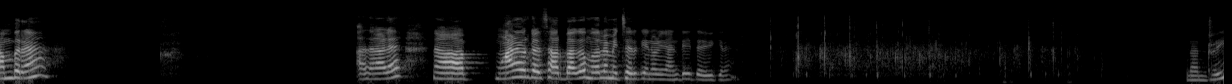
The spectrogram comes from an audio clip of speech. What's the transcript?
நம்புகிறேன் அதனால் நான் மாணவர்கள் சார்பாக முதலமைச்சருக்கு என்னுடைய நன்றியை தெரிவிக்கிறேன். நன்றி.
